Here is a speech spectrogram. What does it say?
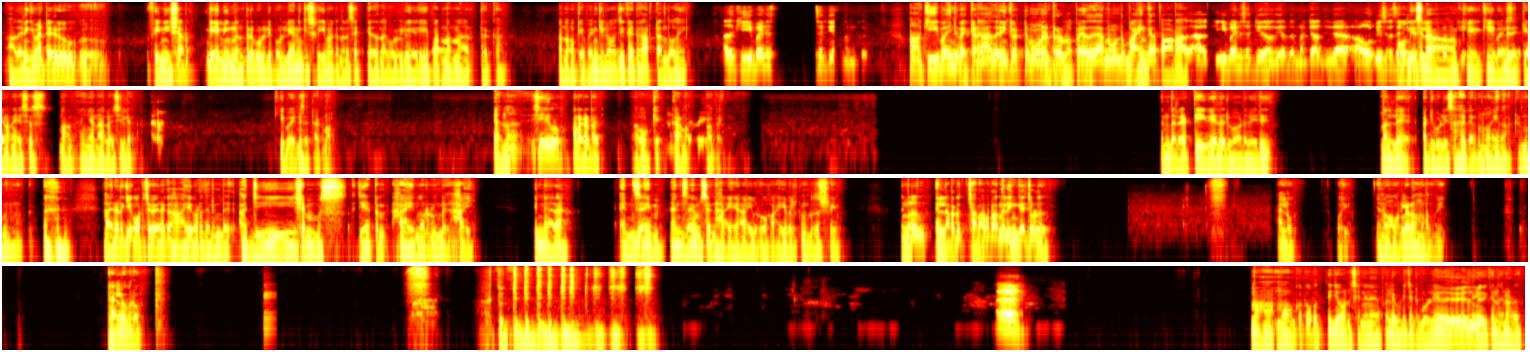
അതെനിക്ക് മറ്റൊരു ഫിനിഷർ ഗെയിമിംഗ് എന്ന് പറഞ്ഞിട്ടൊരു പുള്ളി. പുള്ളിയാണ് എനിക്ക് സ്ട്രീമൊക്കെ നല്ല സെറ്റ് ചെയ്തത് പുള്ളി ഈ പറഞ്ഞ ട്രിക്കാണ് നോക്കിയപ്പോ നോക്കിയപ്പോൾ എനിക്ക് ലോജിക്കായിട്ട് കറക്റ്റാന്ന് തോന്നി. അത് കീബൈന് സെറ്റ് ചെയ്യാം നമുക്ക്. ആ കീബൈൻഡ് വെക്കണം. കാരണം എനിക്ക് ഒറ്റ മോണിറ്ററേ ഉള്ളൂ. അപ്പൊ അത് കാരണം കൊണ്ട് ഭയങ്കര പാടാണ് കീബൈൻഡ് സെറ്റ് ചെയ്താൽ മതി. അത് മറ്റേ അതിന്റെ എസിൽ കീബൈൻഡ് സെറ്റ് ചെയ്യണം. യെസ് യെസ് ഞാൻ ആലോചിച്ചില്ല. കീബൈൻഡ് സെറ്റ് ആക്കണം. എന്നാ ശരി ബ്രോ നടക്കട്ടെ. ഓക്കെ കാണാം. ബൈ ബൈ എന്തല്ലേ ടി വിയിൽ ഒരുപാട് പേര് നല്ല അടിപൊളി സഹകരണമായി നടക്കുന്നുണ്ട് മുന്നോട്ട്. അതിനിടയ്ക്ക് കുറച്ച് പേരൊക്കെ ഹായ് പറഞ്ഞിട്ടുണ്ട് അജീഷമ്മസ് അജിയേട്ടൻ ഹായ് എന്ന് പറഞ്ഞിട്ടുണ്ട് ഹായ് പിന്നെ enzyme enzyme Z hi hi bro hi welcome to the stream നിങ്ങൾ എല്ലാവർക്കും ചറ പറയുന്ന ലിങ്ക് അയച്ചോളൂ ഹലോ പോയി ഞാൻ ഓവർലിടാൻ മറന്നുപോയി ഹലോ ബ്രോ മാ മോക്കൊക്കെ കുത്തി ജോൺസണിനെ പോലെ പിടിച്ചിട്ട് പുള്ളി ഏന്ന് ചോദിക്കുന്നതിനോട്.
